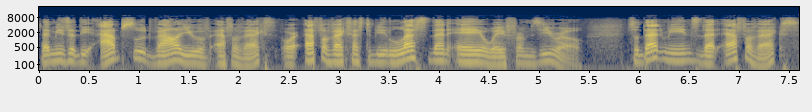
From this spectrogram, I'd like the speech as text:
That means that the absolute value of f of x, or f of x has to be less than a away from 0. So that means that f of x,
